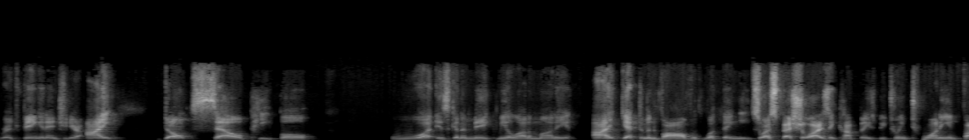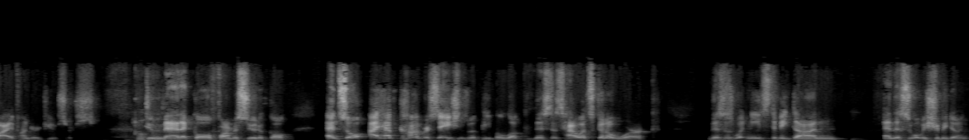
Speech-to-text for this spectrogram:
Rich, being an engineer, I don't sell people what is going to make me a lot of money. I get them involved with what they need. So I specialize in companies between 20 and 500 users do medical, pharmaceutical. And so I have conversations with people. Look, this is how it's going to work. This is what needs to be done. And this is what we should be doing.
